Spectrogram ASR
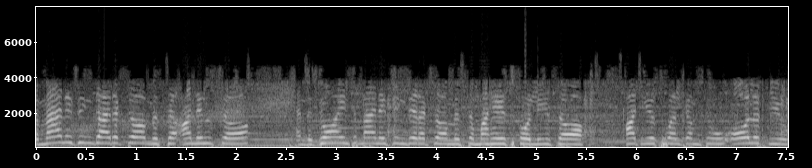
the Managing Director, Mr. Anil Sir, and the Joint Managing Director, Mr. Mahesh Kolli Sir. Heartiest welcome to all of you.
